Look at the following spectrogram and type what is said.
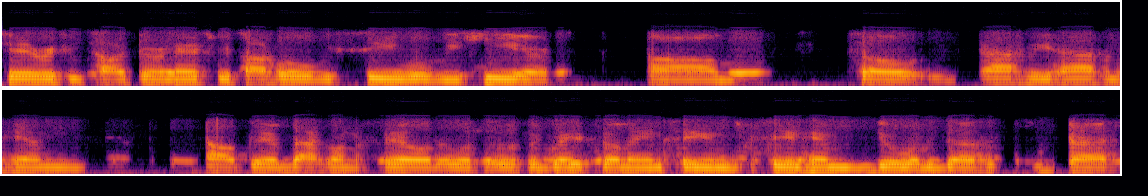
series, we talk during this, we talk what we see, what we hear. Um, so after having him out there back on the field, it was it was a great feeling seeing seeing him do what he does best.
